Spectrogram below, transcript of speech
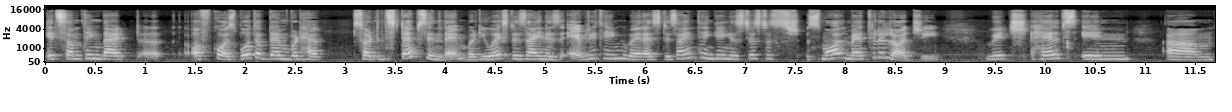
it's something that, uh, of course, both of them would have certain steps in them, but UX design is everything, whereas design thinking is just a small methodology which helps in um,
